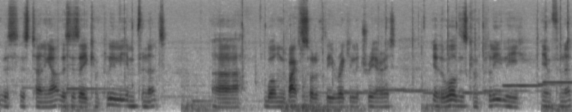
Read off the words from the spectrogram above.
this is turning out. This is a completely infinite. Uh, well, we're back to sort of the regulatory areas. Yeah, the world is completely infinite.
